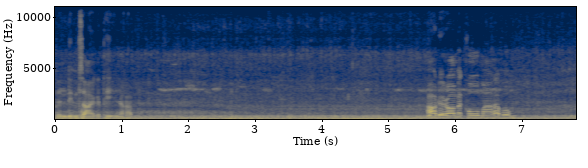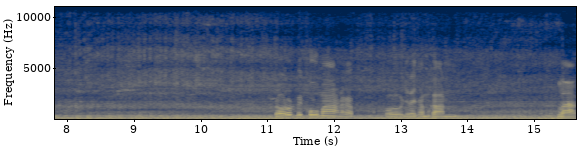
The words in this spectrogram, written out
เป็นดินทรายกะทินะครับ เอาเดี๋ยวรอแมคโครมาครับผม รอรถแมคโครมานะครับ ก็จะได้ทำการลาก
